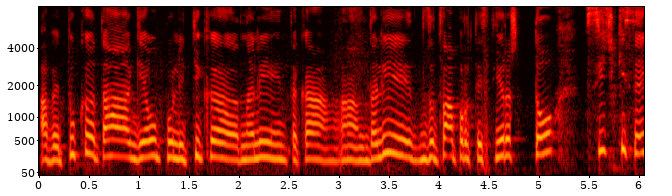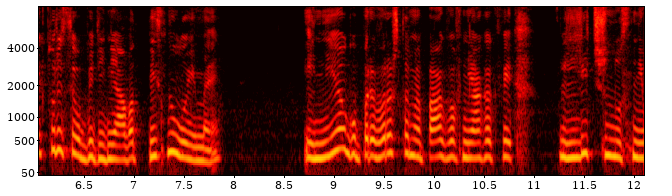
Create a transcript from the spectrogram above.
абе тук, да, геополитика, нали, така, а, дали за това протестираш, то всички сектори се обединяват, писнало име, и ние го превръщаме пак в някакви личностни...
